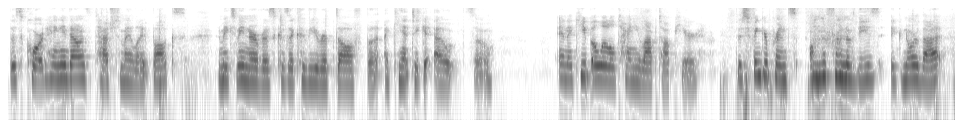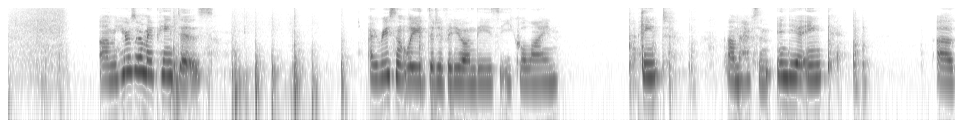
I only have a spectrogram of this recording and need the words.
This cord hanging down is attached to my light box. It makes me nervous because it could be ripped off, but I can't take it out, so. And I keep a little tiny laptop here. There's fingerprints on the front of these, ignore that. Um, here's where my paint is. I recently did a video on these Ecoline paint. Um, I have some India ink, a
